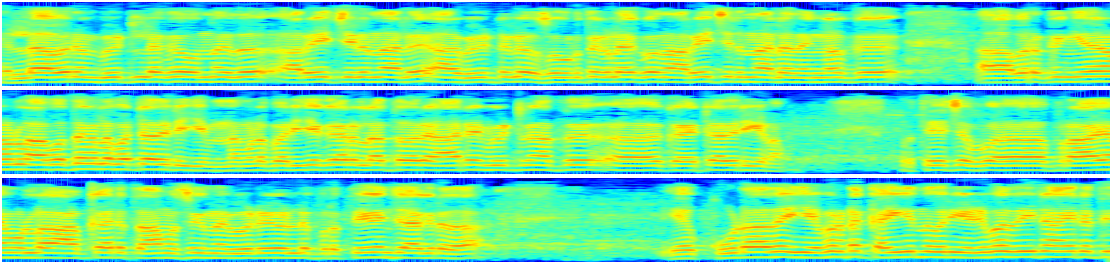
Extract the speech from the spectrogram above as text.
എല്ലാവരും വീട്ടിലൊക്കെ ഒന്ന് ഇത് അറിയിച്ചിരുന്നാൽ ആ വീട്ടിലെ സുഹൃത്തുക്കളെയൊക്കെ ഒന്ന് അറിയിച്ചിരുന്നാൽ നിങ്ങൾക്ക് അവർക്ക് ഇങ്ങനെയുള്ള അബദ്ധങ്ങൾ പറ്റാതിരിക്കും. നമ്മൾ പരിചയക്കാരല്ലാത്തവരെ ആരെയും വീട്ടിനകത്ത് കയറ്റാതിരിക്കണം. പ്രത്യേകിച്ച് പ്രായമുള്ള ആൾക്കാർ താമസിക്കുന്ന വീടുകളിൽ പ്രത്യേകം ജാഗ്രത. കൂടാതെ ഇവരുടെ കയ്യിൽ നിന്ന് ഒരു എഴുപതിനായിരത്തി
